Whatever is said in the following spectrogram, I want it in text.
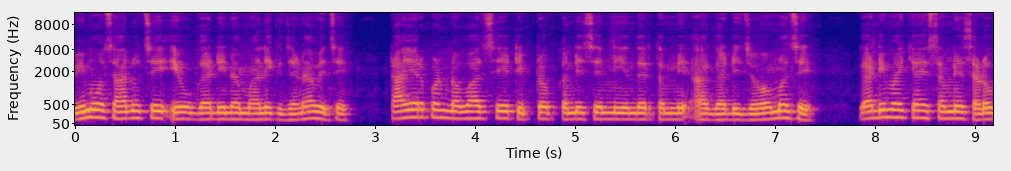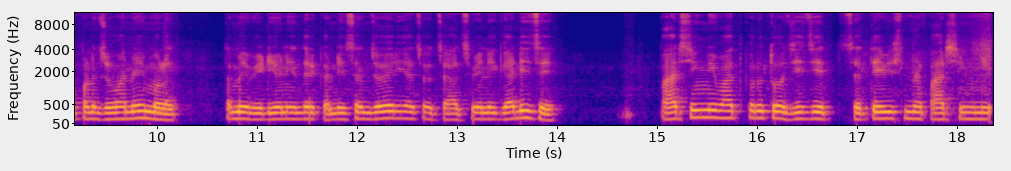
વીમો ચાલુ છે એવું ગાડીના માલિક જણાવે છે. ટાયર પણ નવા છે. ટીપટોપ કન્ડિશનની અંદર તમને આ ગાડી જોવા મળશે. ગાડીમાં ક્યાંય તમને સડો પણ જોવા નહીં મળે. તમે વિડીયોની અંદર કન્ડિશન જોઈ રહ્યા છો. ચાચવેલી ગાડી છે. પાર્સિંગની વાત કરું તો જીજે સત્યાવીસના પાર્સિંગની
